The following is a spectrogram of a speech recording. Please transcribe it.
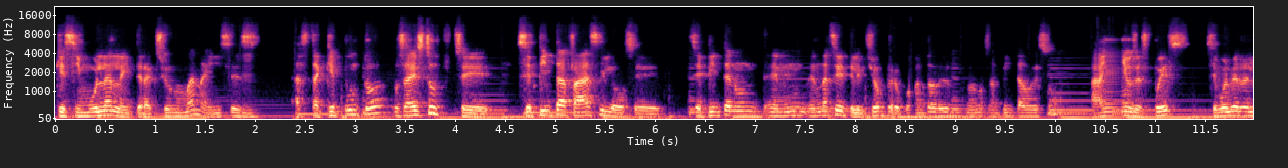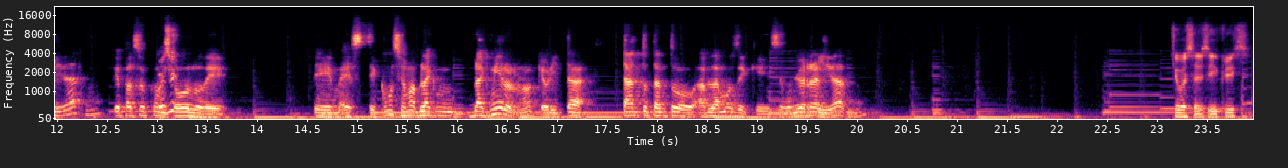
que simulan la interacción humana y dices, ¿hasta qué punto? O sea, esto se, se pinta fácil o se, se pinta en, un, en, una serie de televisión, pero ¿cuántas veces no nos han pintado eso? Años después se vuelve realidad, ¿no? ¿Qué pasó con pues todo lo de, este, ¿cómo se llama? Black, Black Mirror, ¿no? Que ahorita tanto, tanto hablamos de que se volvió realidad, ¿no? ¿Qué vas a decir, Chris?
